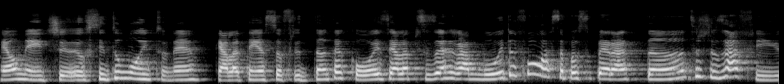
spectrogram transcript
realmente, eu sinto muito, né? Que ela tenha sofrido tanta coisa e ela precisa arranjar muita força para superar tantos desafios.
